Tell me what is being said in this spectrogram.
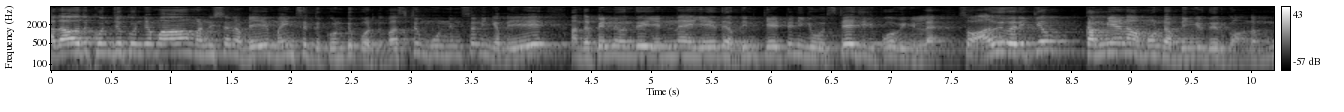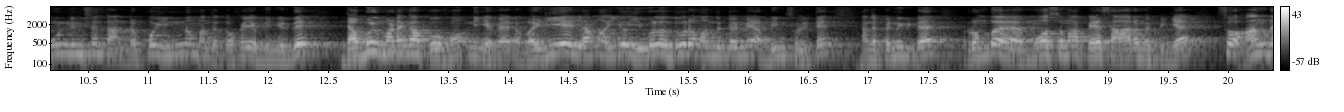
அதாவது கொஞ்சம் கொஞ்சமாக மனுஷன் அப்படியே மைண்ட் செட்டு கொண்டு போகிறது ஃபஸ்ட்டு மூணு நிமிஷம் நீங்கள் அப்படியே அந்த பெண் வந்து என்ன ஏது அப்படின்னு கேட்டு நீங்கள் ஒரு ஸ்டேஜுக்கு போவீங்கல்ல. ஸோ அது வரைக்கும் கம்மியான அமௌண்ட் அப்படிங்கிறது இருக்கும். அந்த மூணு நிமிஷம் தாண்டப்போ இன்னும் அந்த தொகை அப்படிங்கிறது டபுள் மடங்காக போகும். நீங்கள் வேறு வழியே இல்லாமல் ஐயோ இவ்வளோ தூரம் வந்துட்டோமே அப்படின்னு சொல்லிட்டு அந்த பெண்ணுக்கிட்ட ரொம்ப மோசமாக பேச ஆரம்பிப்பீங்க. ஸோ அந்த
